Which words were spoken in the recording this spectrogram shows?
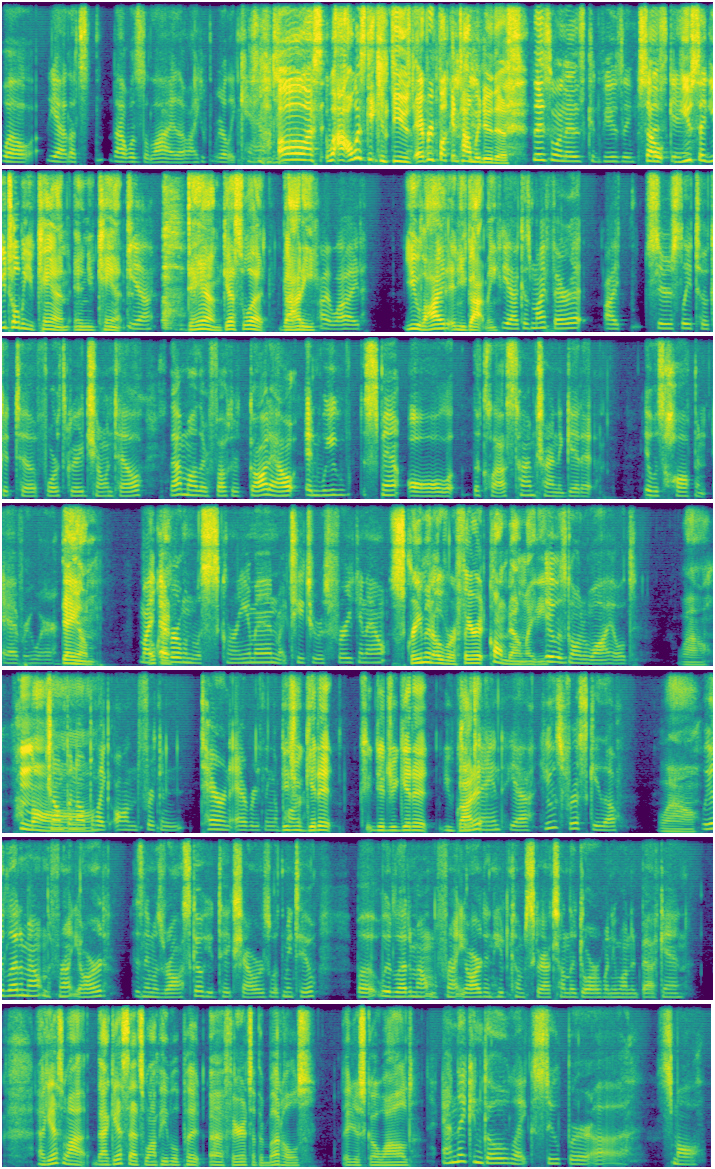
Well, yeah, that's that was the lie though. I really can't. Oh, I see. Well, I always get confused every fucking time we do this. this one is confusing. So you said you told me you can and you can't. Yeah, Damn. Guess what, Gotti? I lied. You lied and you got me. Yeah, because my ferret, I seriously took it to fourth grade show and tell. That motherfucker got out, and we spent all the class time trying to get it. It was hopping everywhere. Damn. My Okay. everyone was screaming. My teacher was freaking out. Screaming over a ferret. Calm down, lady. It was going wild, wow. Aw. jumping up like on freaking tearing everything apart. Did you get it? Did you get it? You got it? Yeah, he was frisky though. Wow. We would let him out in the front yard. His name was Roscoe. He'd take showers with me too. But we'd let him out in the front yard and he'd come scratch on the door when he wanted back in. I guess why. I guess that's why people put uh, ferrets up their buttholes. They just go wild. And they can go like super uh, small.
